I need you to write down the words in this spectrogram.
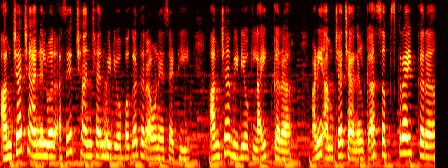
आमच्या चॅनलवर असेच छान छान व्हिडिओ बघत राहण्यासाठी आमच्या व्हिडिओक लाईक करा आणि आमच्या चॅनल का सबस्क्राईब करा.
